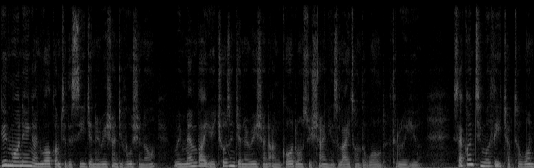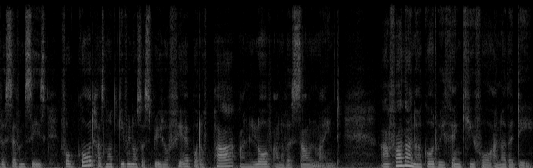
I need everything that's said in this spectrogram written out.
Good morning and welcome to the C Generation Devotional. Remember, you're a chosen generation and God wants to shine his light on the world through you. 2 Timothy chapter 1 verse 7 says, For God has not given us a spirit of fear, but of power and love and of a sound mind. Our Father and our God, we thank you for another day.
